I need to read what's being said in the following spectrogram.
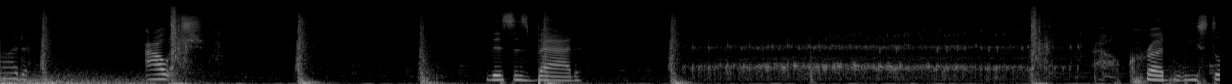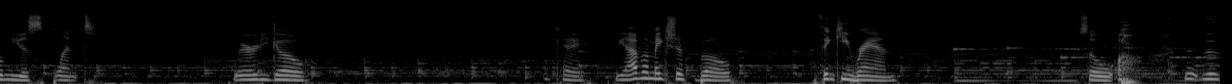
Crud. Ouch. This is bad. Oh, crud, we still need a splint. Where'd he go? Okay, we have a makeshift bow. I think he ran. So, th th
